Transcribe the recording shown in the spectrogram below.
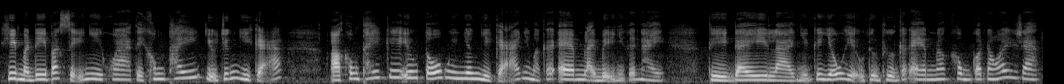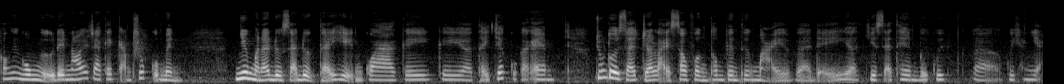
khi mà đi bác sĩ nhi khoa thì không thấy triệu chứng gì cả. À, không thấy cái yếu tố nguyên nhân gì cả nhưng mà các em lại bị những cái này. Thì đây là những cái dấu hiệu thường thường các em nó không có nói ra có cái ngôn ngữ để nói ra cái cảm xúc của mình nhưng mà nó được sẽ được thể hiện qua cái cái ờ, thể chất của các em. Chúng tôi sẽ trở lại sau phần thông tin thương mại và để ờ, chia sẻ thêm với quý uh, quý khán giả.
